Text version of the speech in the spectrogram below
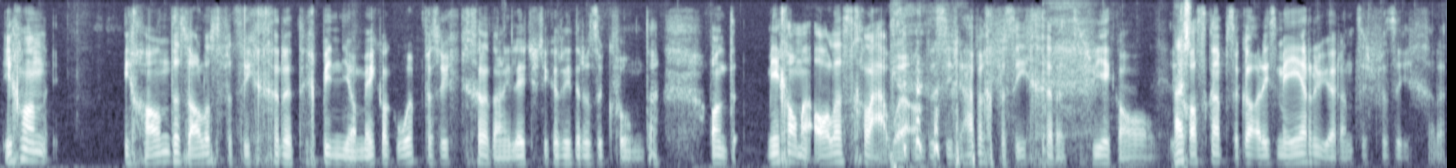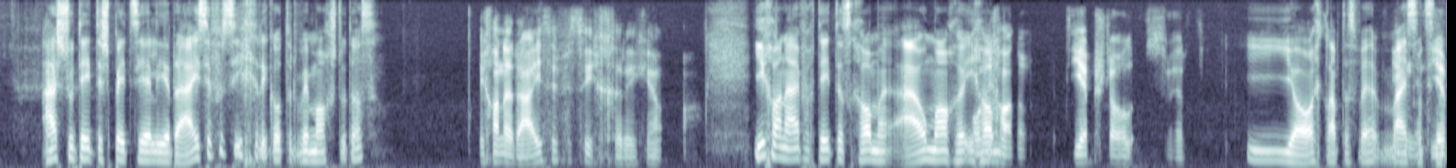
Ich habe ich habe das alles versichert. Ich bin ja mega gut versichert, habe ich letztens wieder herausgefunden. Und mir kann man alles klauen und es ist einfach versichert. Es ist wie egal. Ich kann es glaube sogar ins Meer rühren und es ist versichert. Hast du dort eine spezielle Reiseversicherung oder wie machst du das? Ich habe eine Reiseversicherung, ja. Ich habe einfach dort, das kann man auch machen. Ich, Und ich habe noch Diebstahl auswärts. Ja, ich glaube, das wäre, jetzt nicht,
